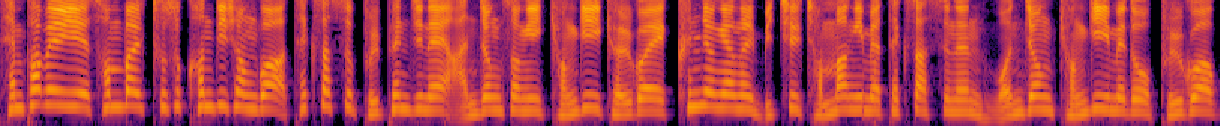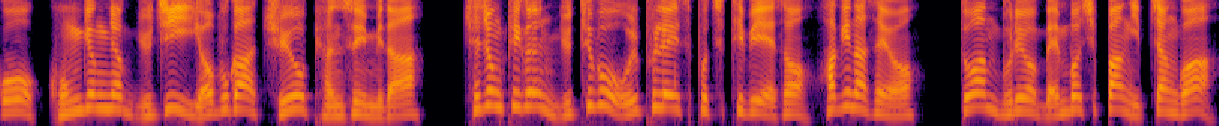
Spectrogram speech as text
템파베이의 선발 투수 컨디션과 텍사스 불펜진의 안정성이 경기 결과에 큰 영향을 미칠 전망이며 텍사스는 원정 경기임에도 불구하고 공격력 유지 여부가 주요 변수입니다. 최종 픽은 유튜브 올플레이 스포츠 TV에서 확인하세요. 또한 무료 멤버십방 입장과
